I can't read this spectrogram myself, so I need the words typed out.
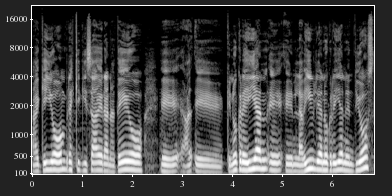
aquellos hombres que quizás eran ateos, que no creían en la Biblia, no creían en Dios,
